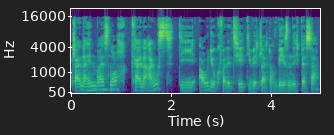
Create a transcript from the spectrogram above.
Kleiner Hinweis noch, keine Angst, die Audioqualität, die wird gleich noch wesentlich besser.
